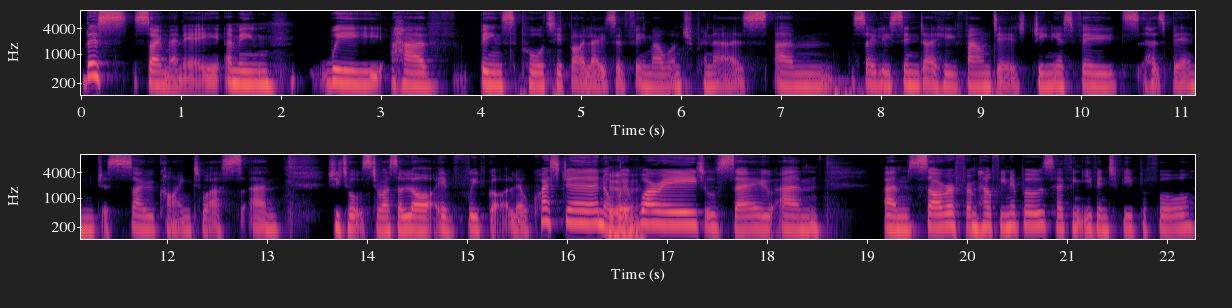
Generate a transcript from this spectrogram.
There's so many. I mean, we have been supported by loads of female entrepreneurs. Um, so Lucinda, who founded Genius Foods, has been just so kind to us. Um, she talks to us a lot if we've got a little question or Yeah. we're worried. Also, um, um, Sarah from Healthy Nibbles, who I think you've interviewed before.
